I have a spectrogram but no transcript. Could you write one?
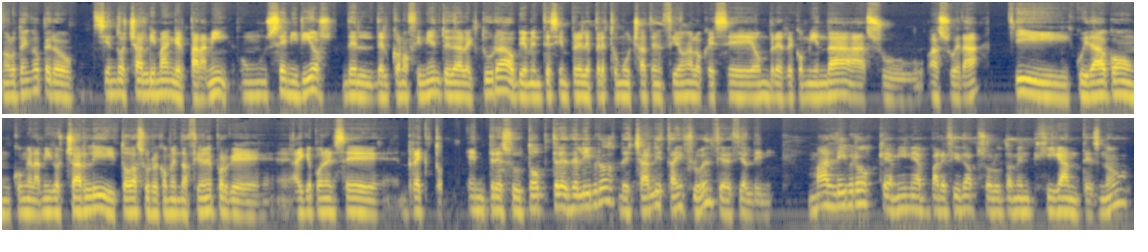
No lo tengo, pero siendo Charlie Manger para mí un semidios del, del conocimiento y de la lectura, obviamente siempre le presto mucha atención a lo que ese hombre recomienda a su, a su edad y cuidado con, el amigo Charlie y todas sus recomendaciones porque hay que ponerse recto. Entre su top 3 de libros de Charlie está Influencia, decía el Dini. Más libros que a mí me han parecido absolutamente gigantes, ¿no?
